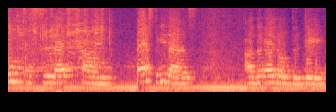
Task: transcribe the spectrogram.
able to select um, best readers at the end of the day.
